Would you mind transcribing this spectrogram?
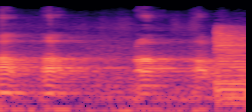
啊啊啊啊。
